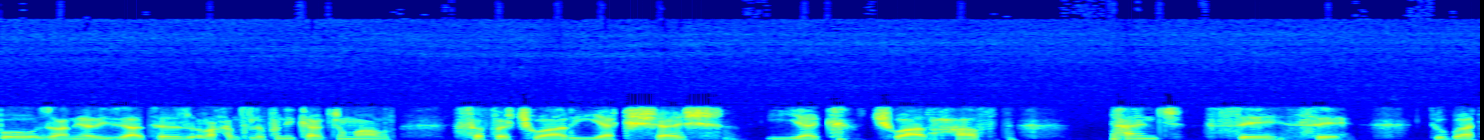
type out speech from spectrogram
بۆ زانیاری زیاتر ڕقم تەلەفۆنی کاک جەماڵ سفر چوار یەک شەش یەک چوار حەفت پەنج سێ سێ دووبات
